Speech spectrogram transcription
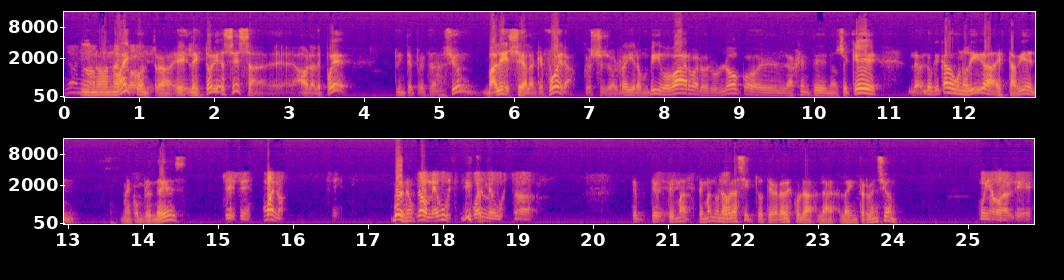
No, Y no, no hay contra. Eh, la historia es esa. Eh, Ahora, después, tu interpretación vale sea la que fuera. Qué sé yo, el rey era un vivo bárbaro, era un loco, eh, la gente no sé qué. Lo, lo que cada uno diga está bien. ¿Me comprendés? Sí, sí. Bueno, Bueno, no, me gusta. Listo. Igual me gusta. Te, te- te ma- te mando un abracito, te agradezco la, la- la intervención. Muy amable. eh.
